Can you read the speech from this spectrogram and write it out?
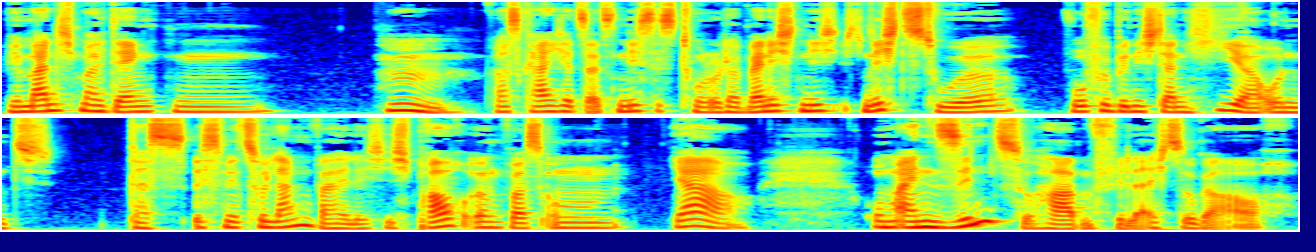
wir manchmal denken, hm, was kann ich jetzt als nächstes tun? Oder wenn ich nicht, nichts tue, wofür bin ich dann hier? Und das ist mir zu langweilig. Ich brauche irgendwas, um, ja, um einen Sinn zu haben, vielleicht sogar auch.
